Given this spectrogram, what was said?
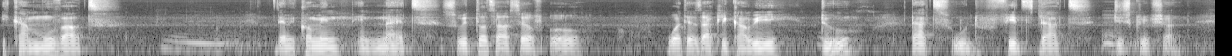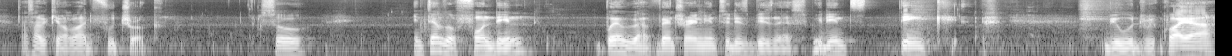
it can move out. Then we come in in the night. So we thought to ourselves, oh, what exactly can we do that would fit that description? That's how we came about the food truck. So, in terms of funding, when we were venturing into this business, we didn't think we would require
